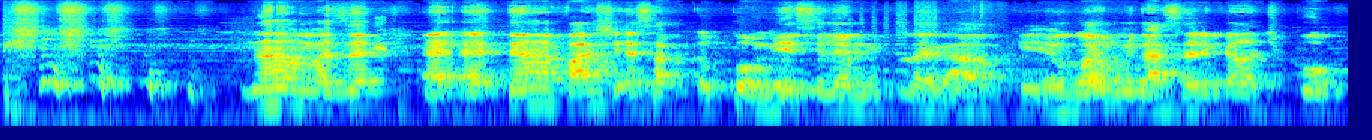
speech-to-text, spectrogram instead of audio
Não, mas é, é- é- tem uma parte, essa, o começo ele é muito legal, porque eu gosto muito da série que ela, tipo,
